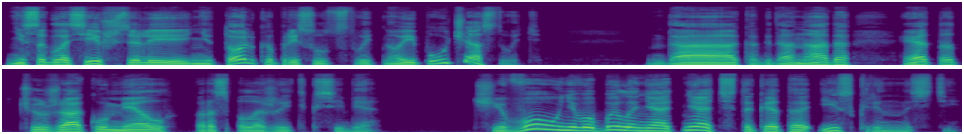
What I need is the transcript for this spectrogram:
Не согласишься ли не только присутствовать, но и поучаствовать?» Да, когда надо, этот чужак умел расположить к себе. Чего у него было не отнять, так это искренности.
